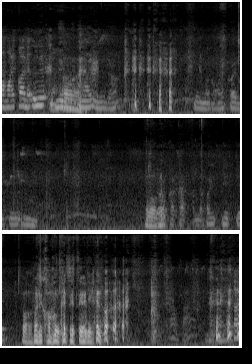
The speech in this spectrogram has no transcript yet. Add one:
มาห้อยก้อยมาอื้อนึ่งมาหอยอีกเด้อนึ่งมาหอยก้อยมาอีกอืมบอกแล้มันวขัดๆแล้วก็ยืดเย็ดบอกมันของกันซื่อๆนี่แหละเนาะแก้วสายท่าน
